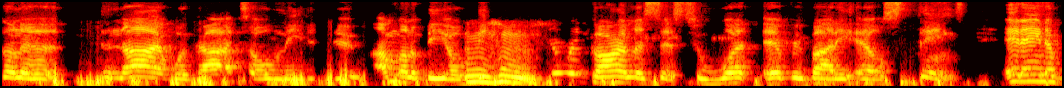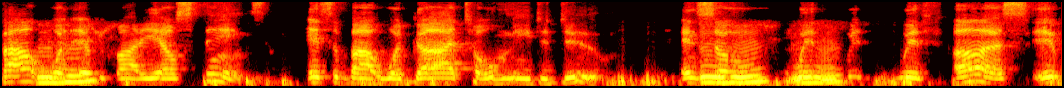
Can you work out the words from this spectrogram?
going to deny what God told me to do. I'm going to be obedient, mm-hmm. regardless as to what everybody else thinks. It ain't about mm-hmm. what everybody else thinks, it's about what God told me to do. And so mm-hmm. with, mm-hmm. with with us, it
